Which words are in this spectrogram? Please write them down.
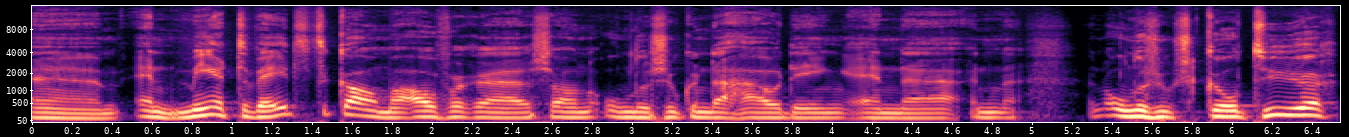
Um, en meer te weten te komen over uh, zo'n onderzoekende houding en uh, een, een, onderzoekscultuur.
